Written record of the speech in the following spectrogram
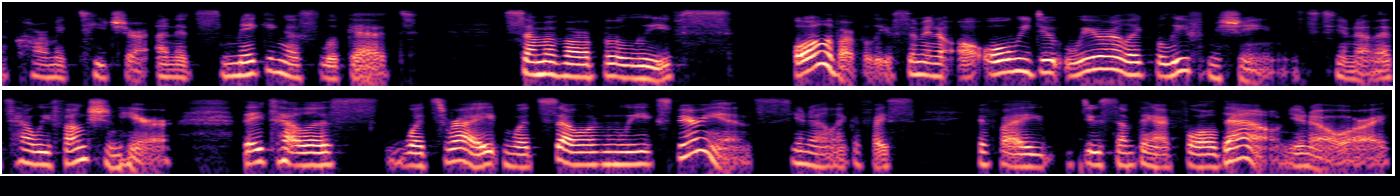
a karmic teacher, and it's making us look at some of our beliefs, all of our beliefs. I mean, all we do, we are like belief machines. You know, that's how we function here. They tell us what's right and what's so, and we experience. You know, like if I if I do something, I fall down. You know, or I,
